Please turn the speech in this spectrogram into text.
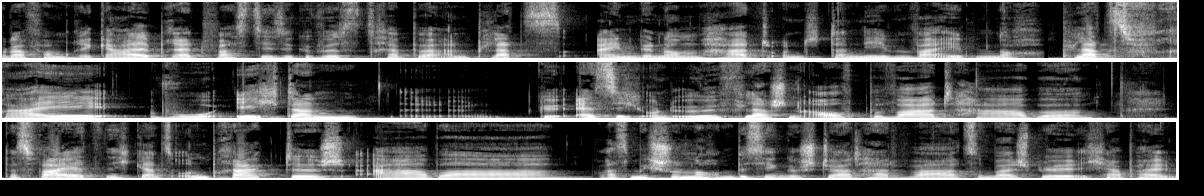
oder vom Regalbrett, was diese Gewürztreppe an Platz eingenommen hat. Und daneben war eben noch Platz frei, wo ich dann äh, Essig- und Ölflaschen aufbewahrt habe. Das war jetzt nicht ganz unpraktisch, aber was mich schon noch ein bisschen gestört hat, war zum Beispiel, ich habe halt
